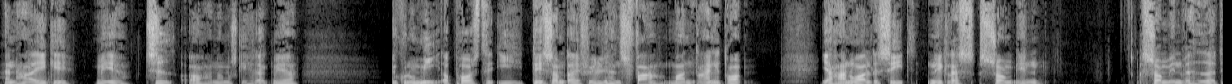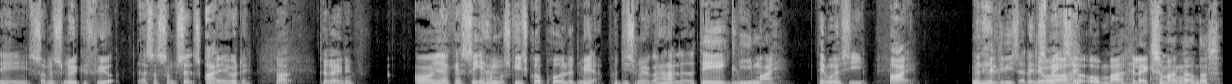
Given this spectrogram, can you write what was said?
Han har ikke mere tid, og han har måske heller ikke mere økonomi at poste i det, som der ifølge hans far var en drengedrøm. Jeg har nu aldrig set Niklas som en, som en, hvad hedder det, som en smykkefyr, altså som selv skulle Ej. lave det. Det er rigtigt. Og jeg kan se, at han måske skulle have prøvet lidt mere på de smykker, han har lavet. Det er ikke lige mig, det må jeg sige. Nej, Men heldigvis er det en det smagsag. var åbenbart heller ikke så mange andres.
